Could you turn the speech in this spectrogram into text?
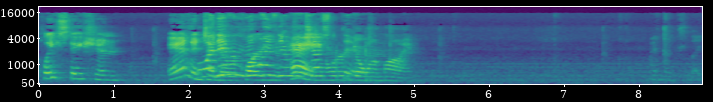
PlayStation, and Oh, Nintendo didn't require you to pay in order to go online. I don't like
